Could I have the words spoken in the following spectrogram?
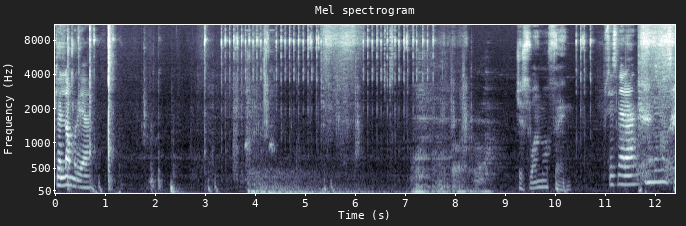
Gel lan buraya. Just one more thing. Bu ses ne lan? Dinlemesi.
